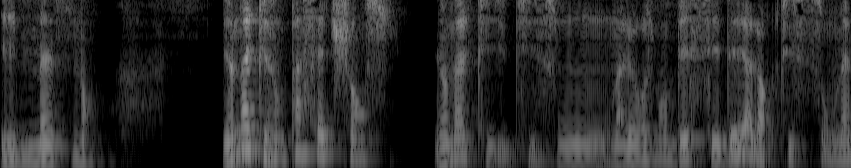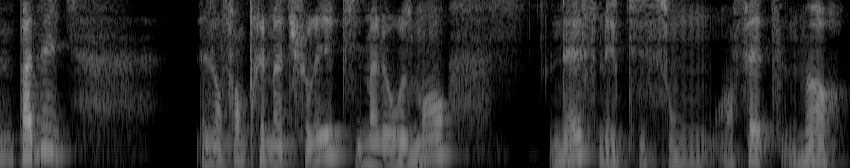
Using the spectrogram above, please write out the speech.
et maintenant. Il y en a qui n'ont pas cette chance. Il y en a qui, sont malheureusement décédés alors qu'ils ne sont même pas nés. Les enfants prématurés qui malheureusement naissent mais qui sont en fait morts.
